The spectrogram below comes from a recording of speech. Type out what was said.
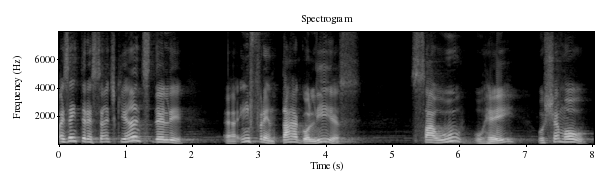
Mas é interessante que antes dele é, enfrentar Golias, Saul, o rei, o chamou.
